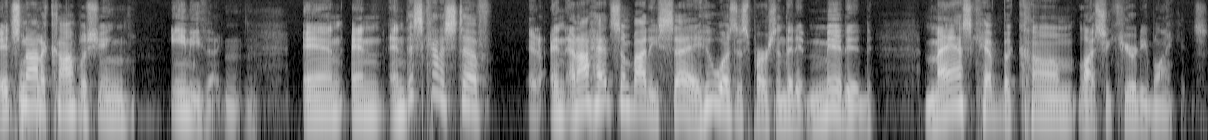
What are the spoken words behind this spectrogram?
It's not accomplishing anything. And and and this kind of stuff and and I had somebody say, who was this person that admitted masks have become like security blankets.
